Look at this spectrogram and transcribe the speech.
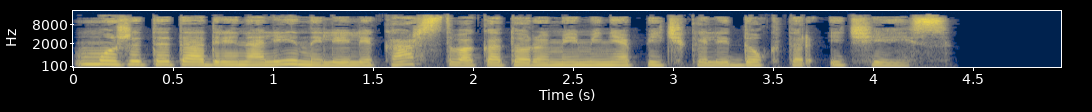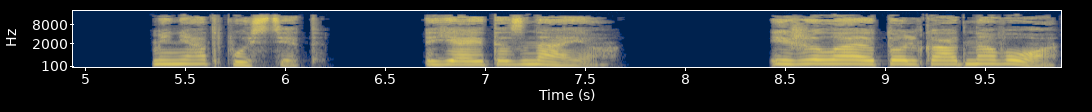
Может, это адреналин или лекарства, которыми меня пичкали доктор и Чейз. Меня отпустит. Я это знаю. И желаю только одного,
